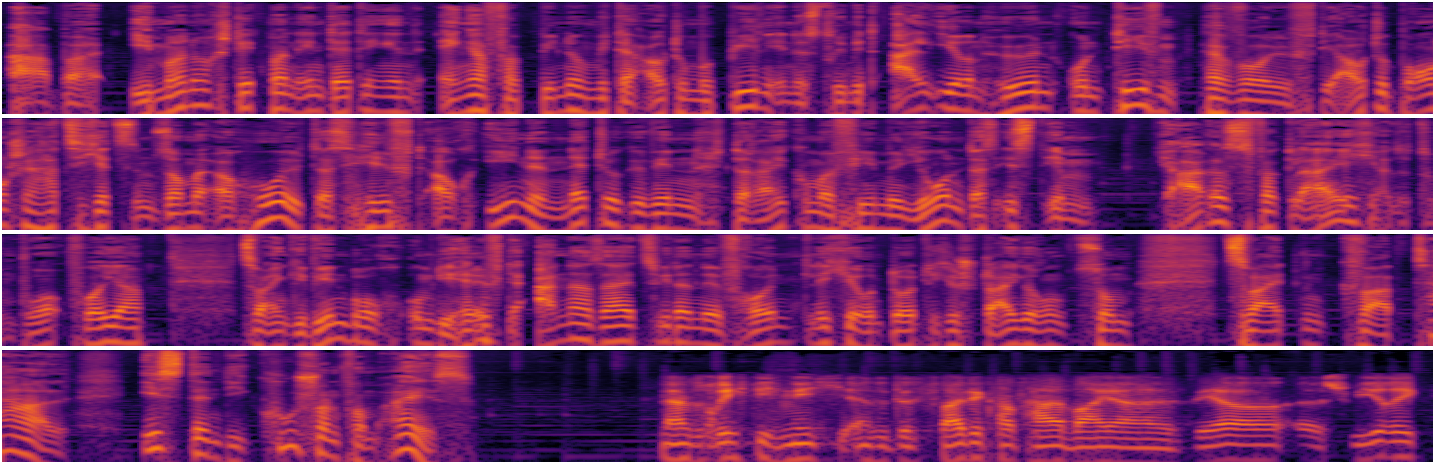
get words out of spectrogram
Aber immer noch steht man in Detting in enger Verbindung mit der Automobilindustrie, mit all ihren Höhen und Tiefen. Herr Wolf, die Autobranche hat sich jetzt im Sommer erholt. Das hilft auch Ihnen. Nettogewinn 3,4 Millionen. Das ist im Jahresvergleich, also zum Vor Vorjahr, zwar ein Gewinnbruch um die Hälfte, andererseits wieder eine freundliche und deutliche Steigerung zum zweiten Quartal. Ist denn die Kuh schon vom Eis? Nein, so richtig nicht. Also das zweite Quartal war ja sehr äh, schwierig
